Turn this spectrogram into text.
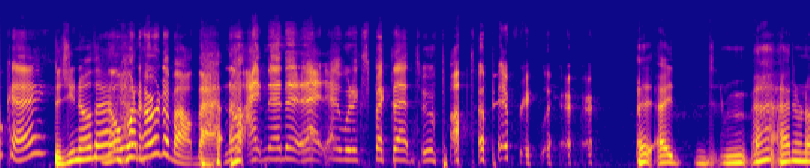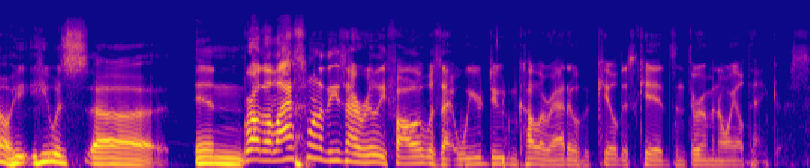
Okay. Did you know that? No How- one heard about that. No, I, I, I would expect that to have popped up everywhere. I, I, I don't know. He he was uh, in. Bro, the last one of these I really followed was that weird dude in Colorado who killed his kids and threw them in oil tankers.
